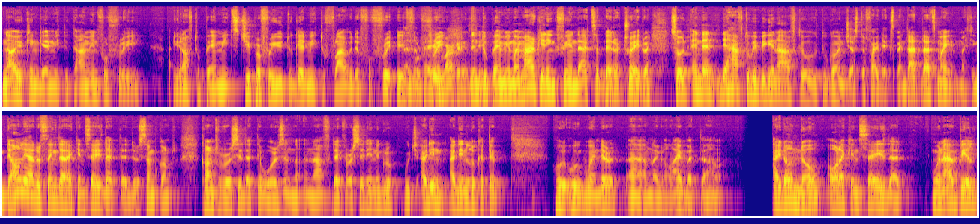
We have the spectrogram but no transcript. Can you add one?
Now you can get me to come in for free. You don't have to pay me. It's cheaper for you to get me to fly over there for free Than for to pay a free marketing than fee. to pay me my marketing fee, and that's a better trade, right? So and then they have to be big enough to, to go and justify the expense. That that's my, my thing. The only other thing that I can say is that uh, there's some con- controversy that there wasn't enough diversity in the group, which I didn't I didn't look at the who, who went there. Uh, I'm not gonna lie, but um, I don't know. All I can say is that when I built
